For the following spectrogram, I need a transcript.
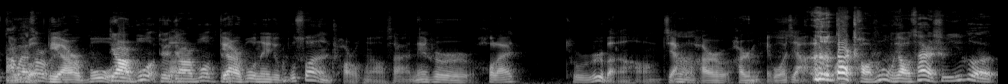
大怪兽第二部，第二部对啊第二部第二部那就不算超时空要塞，那是后来就是日本好像加的，嗯。还是还是美国加的。但是超时空要塞是一个，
